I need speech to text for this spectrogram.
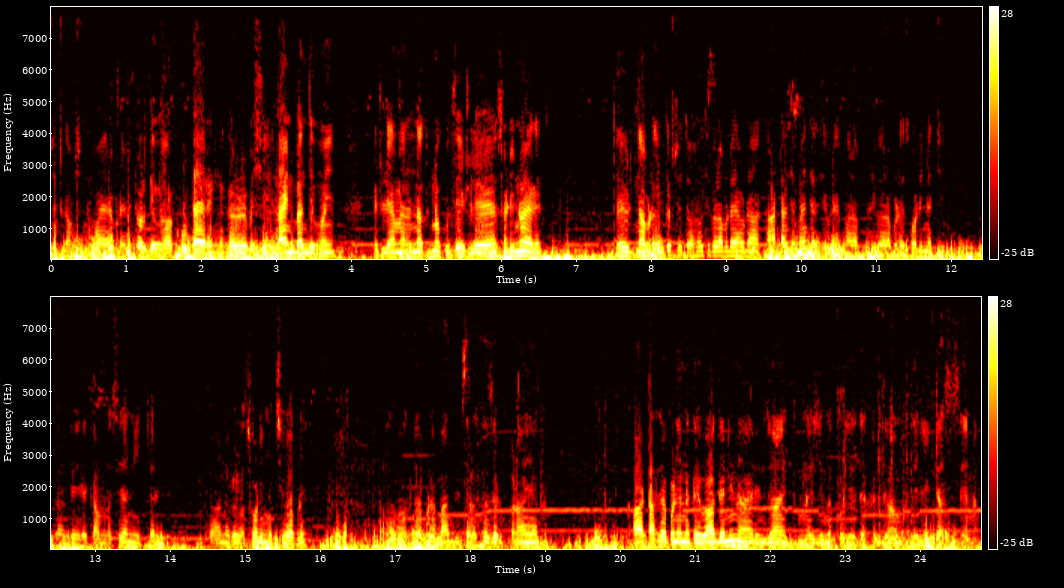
ઝટકામશીનો વાયર આપણે વીટોળી દેવા આ ફૂટાય ને નકર પછી લાઈન બાંધી દેવું એટલે અમે નખ નખું થાય, એટલે સડી ન કે તો એવી રીતના આપણે કરશું? તો સૌથી પહેલાં આપણે આપણા કાંટા જે બાંધ્યા છે, એવડે મારા પરિવાર આપણે છોડી નથી કારણ કે કામના છે નહીં અત્યારે. તો આને પહેલાં છોડી નથી આપણે. બાકી આપણે બાંધી ચાલે સજડ પણ અહીંયા કાંટા છે, પણ એને કંઈ વાગે નહીં ને હારીને જો અહીંયા તમને હજી નખોડિયા દેખાડી દો આમાં લીટા છે એના.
